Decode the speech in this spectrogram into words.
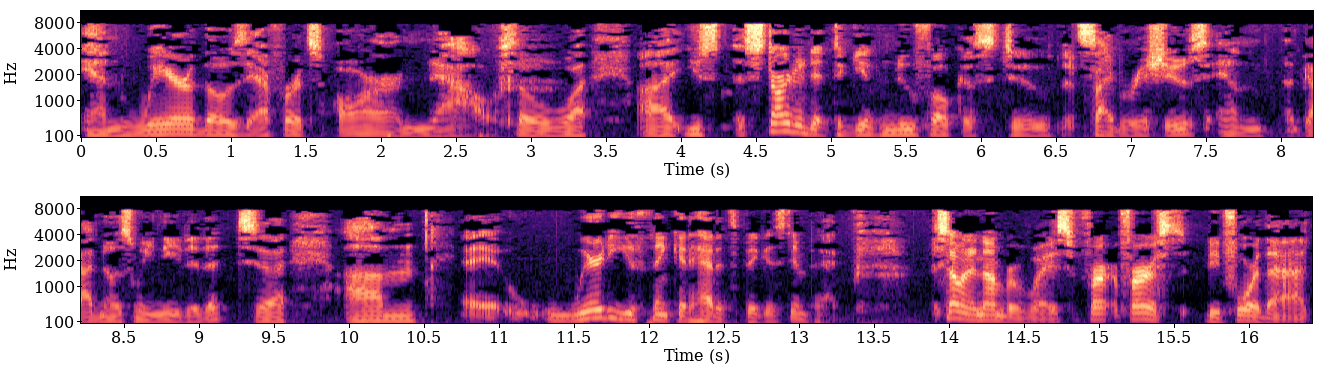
and where those efforts are now. So uh, uh, you started it to give new focus to cyber issues, and God knows we needed it. Uh, um, where do you think it had its biggest impact? So in a number of ways. First, before that,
